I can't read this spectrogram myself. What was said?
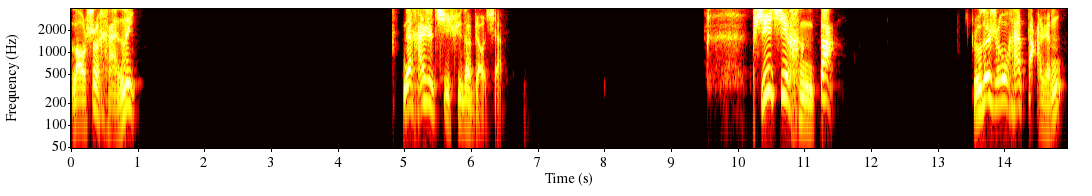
老是喊累，那还是气虚的表现。脾气很大，有的时候还打人。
